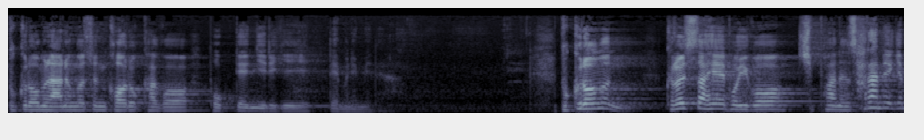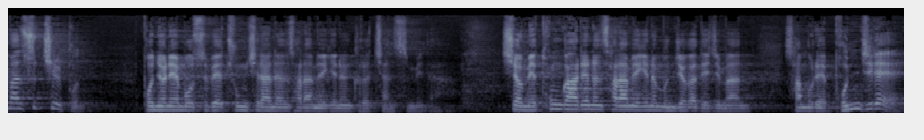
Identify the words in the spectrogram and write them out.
부끄러움을 아는 것은 거룩하고 복된 일이기 때문입니다. 부끄러움은 그럴싸해 보이고 싶어 하는 사람에게만 수칠 뿐 본연의 모습에 충실하는 사람에게는 그렇지 않습니다. 시험에 통과하려는 사람에게는 문제가 되지만 사물의 본질에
